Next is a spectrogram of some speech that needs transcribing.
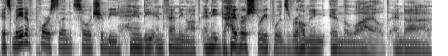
It's made of porcelain, so it should be handy in fending off any Guybrush Threepwoods roaming in the wild. And uh,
